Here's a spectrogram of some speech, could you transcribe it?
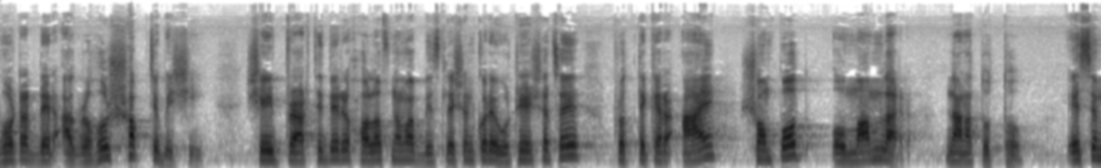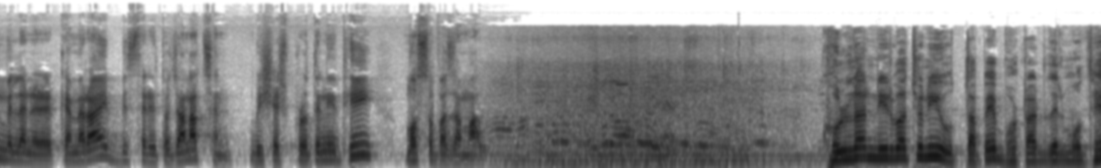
ভোটারদের আগ্রহ সবচেয়ে বেশি। সেই প্রার্থীদের হলফনামা বিশ্লেষণ করে উঠে এসেছে প্রত্যেকের আয়, সম্পদ ও মামলার নানা তথ্য। এস এম মিলানের ক্যামেরায় বিস্তারিত জানাচ্ছেন বিশেষ প্রতিনিধি মোস্তফা জামাল। খুলনার নির্বাচনী উত্তাপে ভোটারদের মধ্যে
